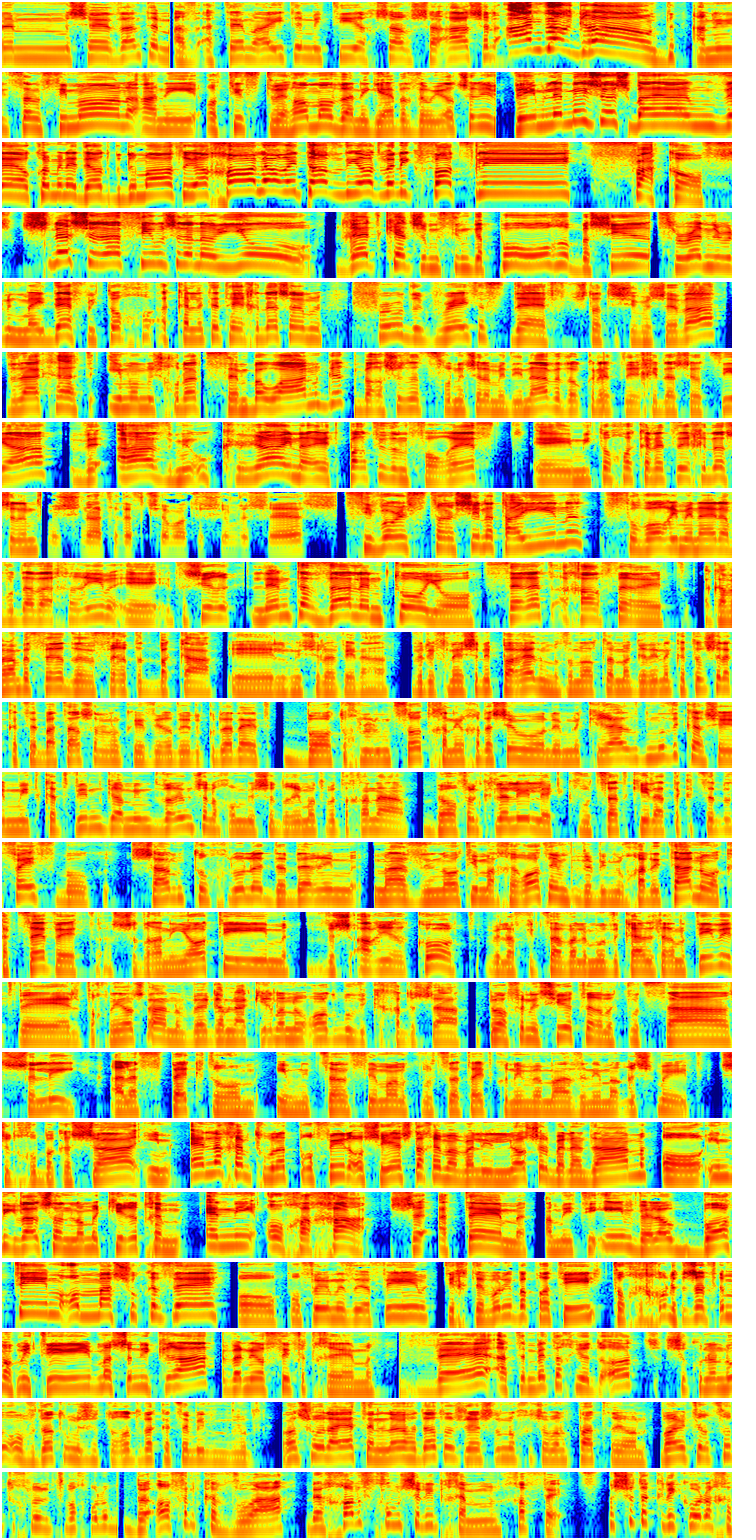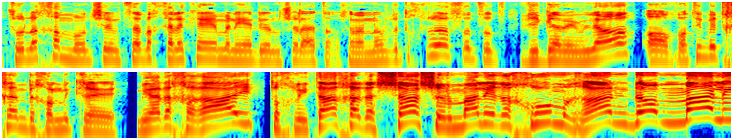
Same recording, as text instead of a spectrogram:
שהאזנתם. אז אתם הייתם איתי עכשיו שעה של אנדרגראונד! אני ניצן סימון, אני אוטיסט והומו ואני גאה בזהויות שלי, ואם למישהו יש בעיה עם זה או כל מיני דעות קדומות, הוא יכול להוריד את האוזניות ולקפוץ לי. Fuck off. שני שירי הסיום שלנו יהיו רד קאץ' מסינגפור בשיר Surrendering My Death מתוך הקלטת היחידה שלהם Through the Greatest Death שנת 97 זה להקת אימו משכונת סמבה וואנג ברשות הצפונית של המדינה וזו הקלטת היחידה שהוציאה. ואז מאוקראינה את פרטיזן פורסט אה, מתוך הקלטת היחידה שלהם משנת 1996 סיבורי סטרשינה טאין סובורי מנהל עבודה ואחרים אה, את השיר לנטה זלן טויו סרט אחר סרט. הכוונה בסרט זה סרט הדבקה אה, למי שלא הבינה ולפני שניפרד מזמנות למגזין הכתוב של הקצה באתר שלנו kzradio.net בו תוכלו למצוא תכנים חדשים ועולים לקריאת מוזיקה שמתכתבים גם עם דברים שאנחנו משדרים אותם בתחנה. באופן כללי לקבוצת קהילת הקצה בפייסבוק שם תוכלו לדבר עם מאזינות עם אחרות ובמיוחד איתנו הקצבת השדרניות עם ושאר ירקות ולהפיץ אהבה למוזיקה אלטרנטיבית ולתוכניות שלנו וגם להכיר לנו עוד מוזיקה חדשה באופן אישי יותר לקבוצה שלי על הספקטרום עם ניצן סימון קבוצת העדכונים ומאזינים הרשמית. שלחו בקשה אם אין לכם תמונת פרופיל או שיש לכם אבל היא לא של בן אדם או אם בגלל שאני לא מכיר אתכם אין לי הוכחה שאתם אמיתיים ולא בוטים או משהו כזה או פרופילים מזויפים תכתבו לי בפרטי תוכיחו לי שאתם אמיתיים מה שנקרא ואני אוסיף אתכם. ואתם בטח יודעות שכולנו עובדות ומשתרות בקצה בהתנדבות מה שאולי אתן לא יודעות הוא שיש לנו חשבון פטריון. בו אם תרצו תוכלו לתמוך בנו באופן קבוע בכל סכום שלבכם חפץ. פשוט תקליקו לחתול החמוד שנמצא בחלק הימני העליון של האתר שלנו ותוכלו לעשות זאת. וגם אם לא אוהבות איתכם בכל מקרה. מיד אחריי תוכניתה החדשה של מאלי רחום רנדומלי!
